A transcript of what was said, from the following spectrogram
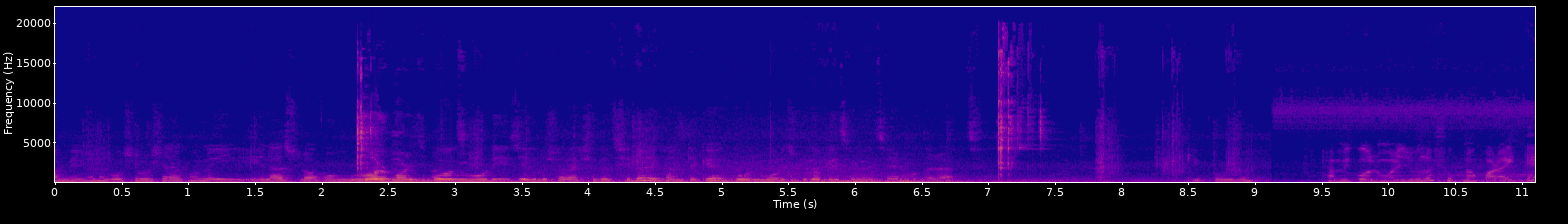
আমি এখানে বসে বসে এখন এই এলাচ লবঙ্গ গোলমরিচ গোলমরিচ যেগুলো সব একসাথে ছিল এখান থেকে গোলমরিচগুলো বেছে বেছে এর মধ্যে রাখছে। কি করবে? আমি গোলমরিচগুলো শুকনো কড়াইতে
